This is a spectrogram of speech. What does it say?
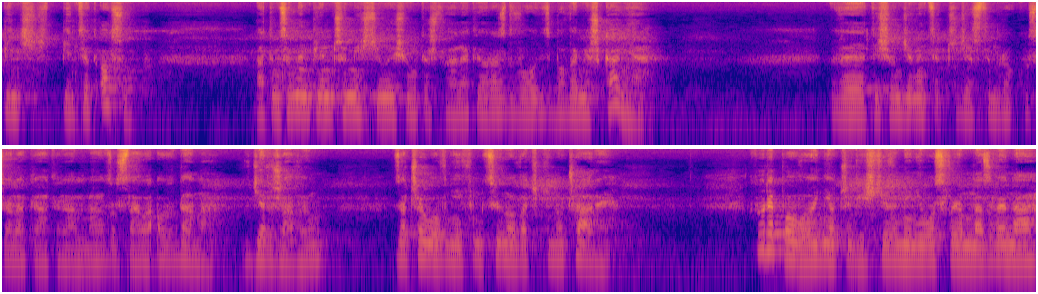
5, 500 osób. Na tym samym piętrze mieściły się też toalety oraz dwuizbowe mieszkanie. W 1930 roku sala teatralna została oddana w dzierżawę. Zaczęło w niej funkcjonować kino Czary, które po wojnie oczywiście zmieniło swoją nazwę na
